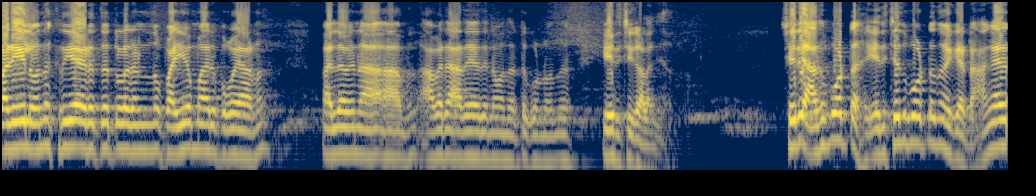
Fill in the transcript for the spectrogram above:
വഴിയിൽ വന്ന് ക്രിയ എടുത്തിട്ടുള്ള രണ്ട് പയ്യന്മാർ പോയാണ്. വല്ലവന് അവർ അദ്ദേഹത്തിനെ വന്നിട്ട് കൊണ്ടുവന്ന് എരിച്ച് കളഞ്ഞത്. ശരി അത് പോട്ടെ എരിച്ചത് പോട്ടെ എന്ന് വെക്കട്ടെ അങ്ങനെ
